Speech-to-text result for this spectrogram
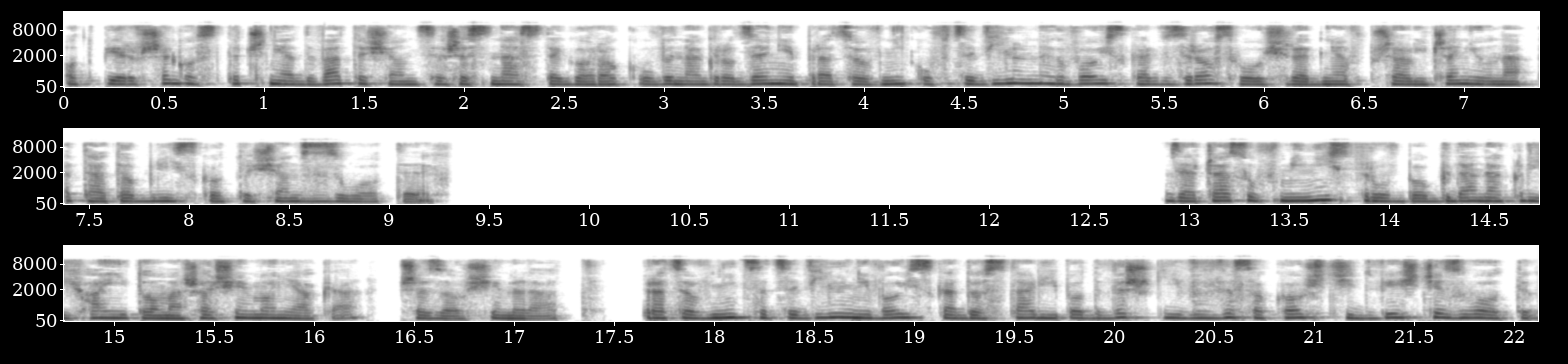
Od 1 stycznia 2016 roku wynagrodzenie pracowników cywilnych wojska wzrosło średnio w przeliczeniu na etat o blisko 1000 zł. Za czasów ministrów Bogdana Klicha i Tomasza Siemoniaka, przez 8 lat, pracownicy cywilni wojska dostali podwyżki w wysokości 200 zł.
